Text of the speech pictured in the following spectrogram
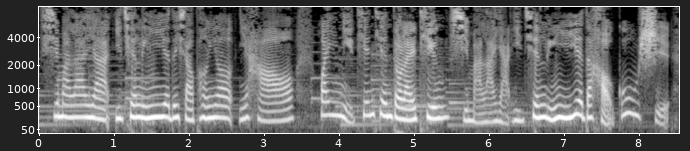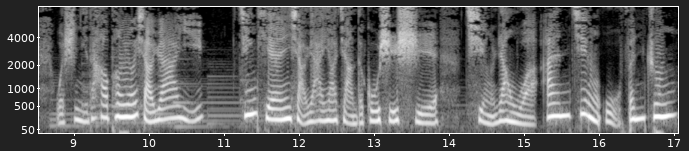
喜马拉雅一千零一夜的小朋友，你好！欢迎你天天都来听喜马拉雅一千零一夜的好故事。我是你的好朋友小鱼阿姨。今天小鱼阿姨要讲的故事是，请让我安静五分钟。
